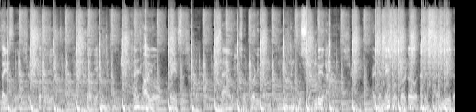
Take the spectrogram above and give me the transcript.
贝斯也是特别有有特点，很少有贝斯手在一首歌里边能弹出旋律来的，而且每首歌都有它的旋律的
